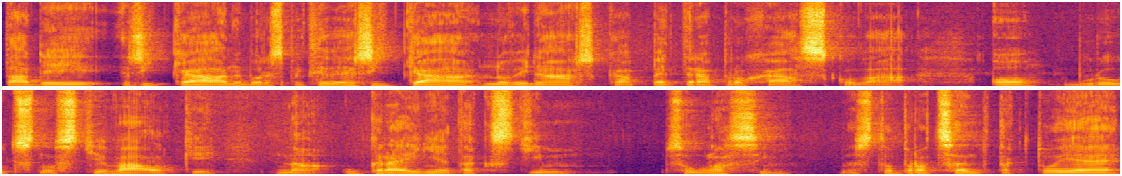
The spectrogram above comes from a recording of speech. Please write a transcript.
tady říká, nebo respektive říká novinářka Petra Procházková o budoucnosti války na Ukrajině, tak s tím souhlasím. 100% tak to je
